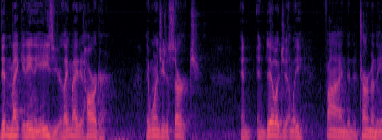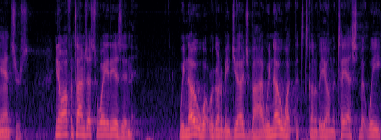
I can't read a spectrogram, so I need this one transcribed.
didn't make it any easier. They made it harder. They wanted you to search and, and diligently find and determine the answers. You know, oftentimes that's the way it is, isn't it? We know what we're going to be judged by, we know what that's going to be on the test, but we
